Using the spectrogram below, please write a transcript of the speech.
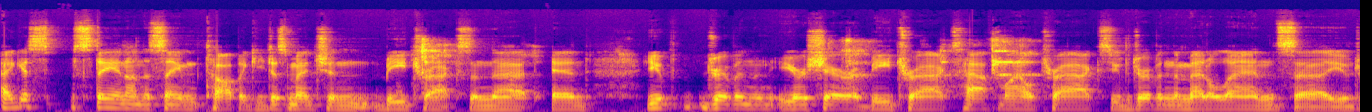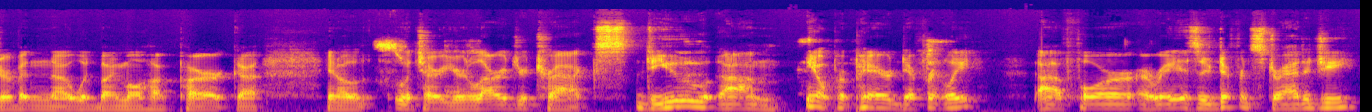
I guess staying on the same topic, you just mentioned B tracks and that, and you've driven your share of B tracks, half mile tracks. You've driven the Meadowlands. Uh, you've driven uh, Woodbine Mohawk Park. Uh, you know, which are your larger tracks. Do you, um, you know, prepare differently uh, for a race? Is there a different strategy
